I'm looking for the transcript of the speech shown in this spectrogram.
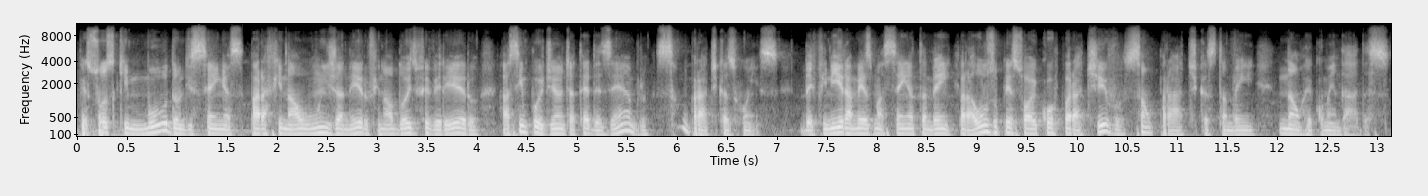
pessoas que mudam de senhas para final 1 em janeiro, final 2 de fevereiro, assim por diante até dezembro, são práticas ruins. Definir a mesma senha também para uso pessoal e corporativo são práticas também não recomendadas.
